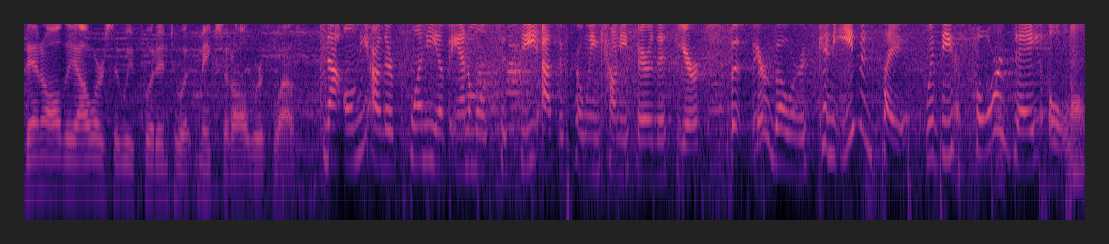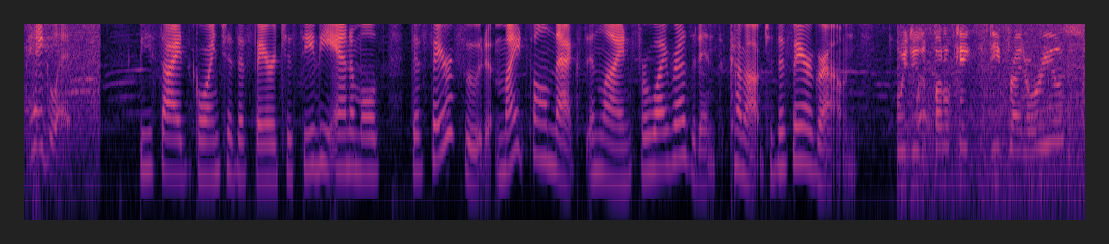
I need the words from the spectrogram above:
Then all the hours that we put into it makes it all worthwhile. Not only are there plenty of animals to see at the Crow Wing County Fair this year, but fairgoers can even play with these four-day-old piglets. Besides going to the fair to see the animals, the fair food might fall next in line for why residents come out to the fairgrounds. We do the funnel cakes and deep fried Oreos.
